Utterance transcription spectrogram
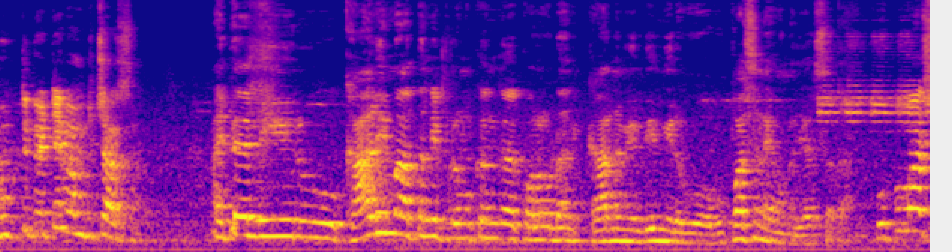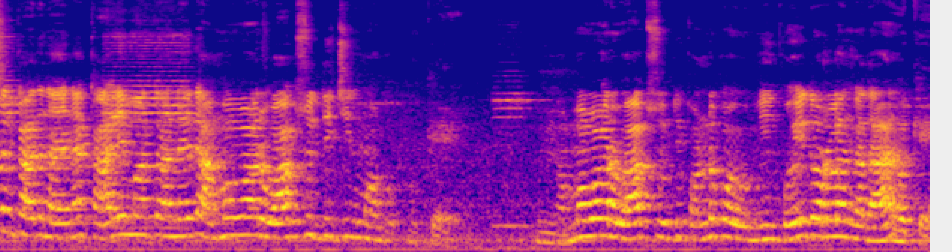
ముక్తి పెట్టి పంపించేస్తాం అయితే మీరు కాళీమాతని ప్రముఖంగా కొలవడానికి కారణం ఏంటి? మీరు ఉపాసన ఏమైనా చేస్తారా? ఉపవాసం కాదు నాయన కాళీమాత అనేది అమ్మవారు వాక్శుద్ధి ఇచ్చింది మాకు. ఓకే. అమ్మవారు వాక్శుద్ధి కొండకు మేము కొయ్యి దొరలం కదా. ఓకే.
